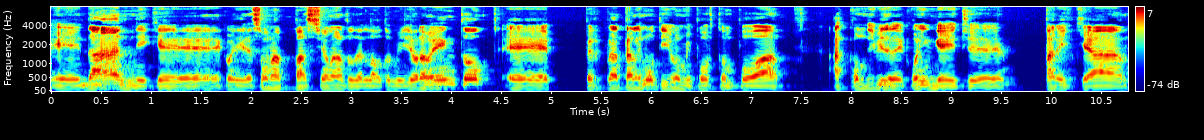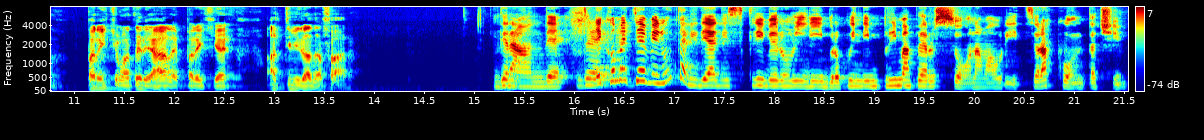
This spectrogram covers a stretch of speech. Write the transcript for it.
e da anni che dire, sono appassionato dell'automiglioramento e per tale motivo mi porta un po' a, a condividere con Engage parecchia, parecchio materiale, parecchie attività da fare. Grande. E come ti è venuta l'idea di scrivere un libro, quindi in prima persona, Maurizio? Raccontaci.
